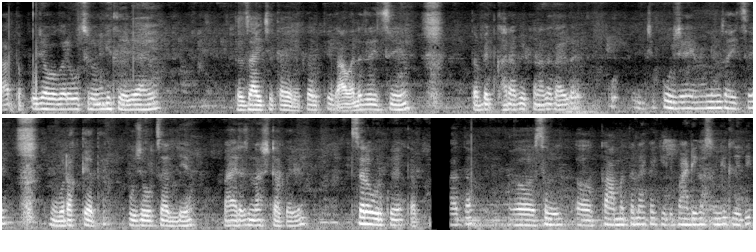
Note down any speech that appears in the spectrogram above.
आता पूजा वगैरे उचलून घेतलेली आहे. तर जायची तयारी करते गावाला जायचं आहे तब्येत खराब आहे पण आता काय जायची पूजा आहे म्हणून जायचं आहे राखते आता पूजा उचलली आहे. बाहेरच नाश्ता करेन. चला उरकूया आता आता सगळी कामं तर नाही काय केली भांडी घासून घेतली ती.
